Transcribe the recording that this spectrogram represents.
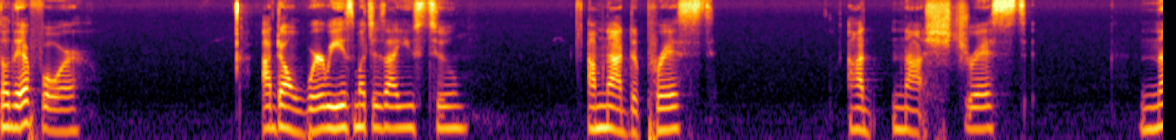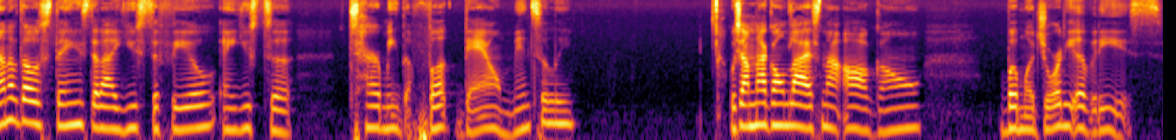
So, therefore, I don't worry as much as I used to. I'm not depressed. I'm not stressed. None of those things that I used to feel and used to tear me the fuck down mentally, which I'm not gonna lie, it's not all gone, but majority of it is.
